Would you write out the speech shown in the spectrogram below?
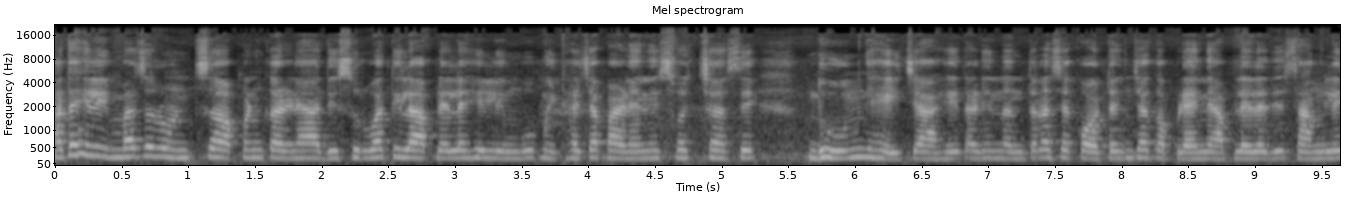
आता हे लिंबाचं लोणचं आपण करण्याआधी सुरुवातीला आपल्याला हे लिंबू मिठाच्या पाण्याने स्वच्छ असे धुवून घ्यायचे आहेत आणि नंतर असे कॉटनच्या कपड्याने आपल्याला ते चांगले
